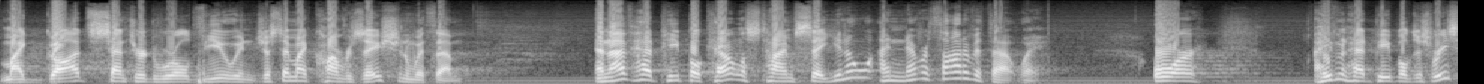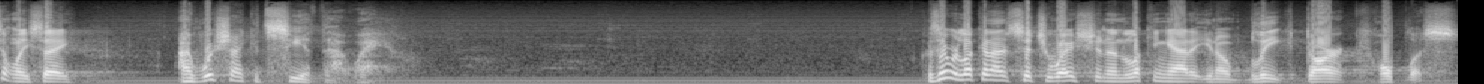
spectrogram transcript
my God centered worldview, and just in my conversation with them. And I've had people countless times say, you know, I never thought of it that way. Or I even had people just recently say, I wish I could see it that way. Because they were looking at a situation and looking at it, you know, bleak, dark, hopeless.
